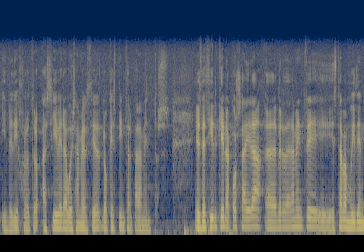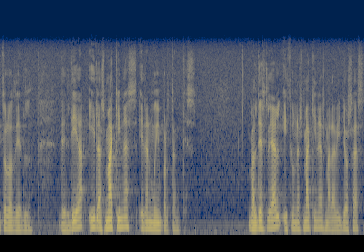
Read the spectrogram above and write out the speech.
Y le dijo el otro, así verá vuesa merced lo que es pintar paramentos. Es decir, que la cosa era eh, verdaderamente, estaba muy dentro del, del día y las máquinas eran muy importantes. Valdés Leal hizo unas máquinas maravillosas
